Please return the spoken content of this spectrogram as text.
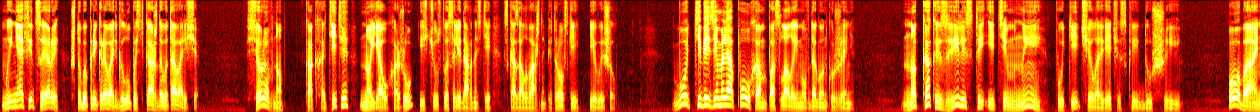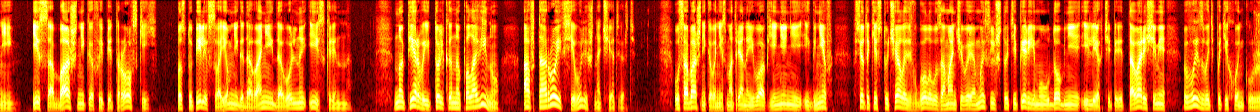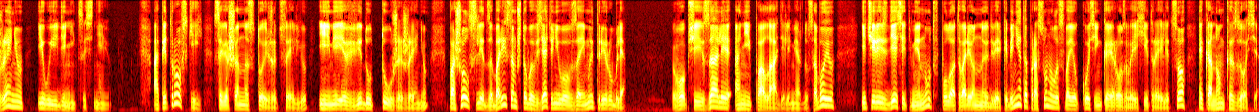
Мы не офицеры, чтобы прикрывать глупость каждого товарища. Все равно, как хотите, но я ухожу из чувства солидарности, сказал важно Петровский и вышел. «Будь тебе земля пухом!» — послала ему вдогонку Женя. Но как извилисты и темны пути человеческой души. Оба они, и Собашников, и Петровский, поступили в своем негодовании довольно искренно. Но первый только наполовину, а второй всего лишь на четверть. У Собашникова, несмотря на его опьянение и гнев, все-таки стучалась в голову заманчивая мысль, что теперь ему удобнее и легче перед товарищами вызвать потихоньку Женю и уединиться с нею. А Петровский, совершенно с той же целью и имея в виду ту же Женю, пошел вслед за Борисом, чтобы взять у него взаймы три рубля. В общей зале они поладили между собою, и через десять минут в полуотворенную дверь кабинета просунула свое косенькое розовое хитрое лицо экономка Зося.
